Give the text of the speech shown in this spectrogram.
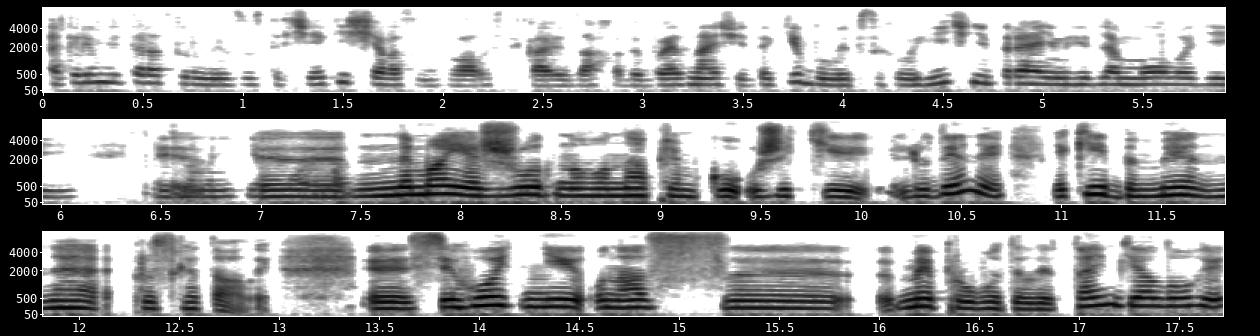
А крім літературних зустрічей, які ще у вас відбувалися цікаві заходи? Бо я знаю, що і такі були і психологічні тренінги для молоді, і різноманітні Е, форми. Немає жодного напрямку у житті людини, який би ми не розглядали. Е, Сьогодні у нас е, ми проводили тайм-діалоги.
